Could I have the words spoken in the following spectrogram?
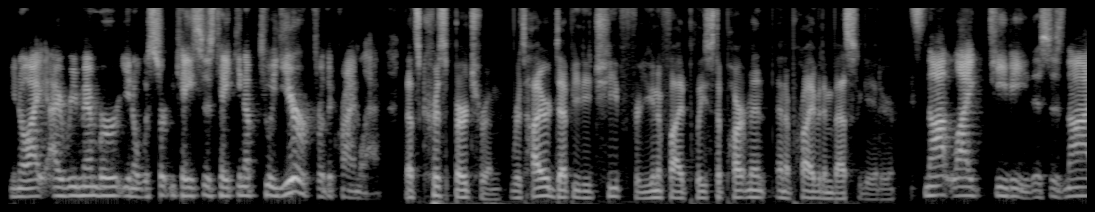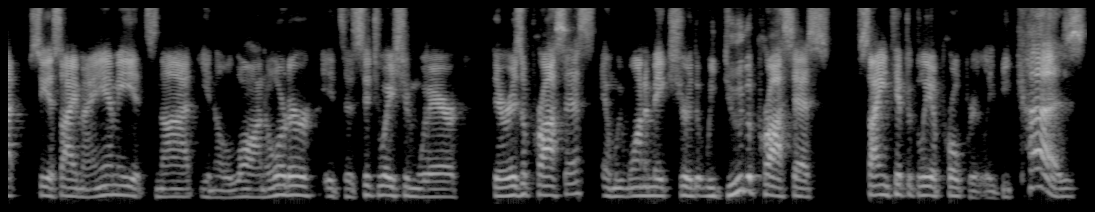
You know, I, I, remember, you know, with certain cases taking up to a year for the crime lab. That's Chris Bertram, retired deputy chief for Unified Police Department and a private investigator. It's not like TV. This is not CSI Miami. It's not, you know, Law and Order. It's a situation where there is a process, and we want to make sure that we do the process scientifically appropriately because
